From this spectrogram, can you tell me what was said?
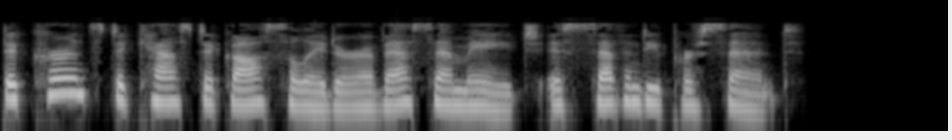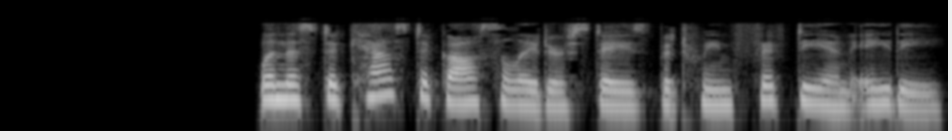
The current stochastic oscillator of SMH is 70%. When the stochastic oscillator stays between 50 and 80,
